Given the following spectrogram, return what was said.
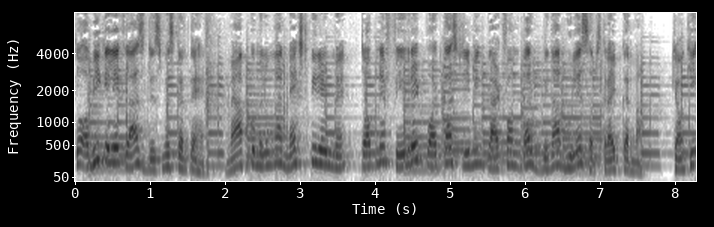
तो अभी के लिए क्लास डिसमिस करते हैं। मैं आपको मिलूँगा नेक्स्ट पीरियड में तो अपने फेवरेट पॉडकास्ट स्ट्रीमिंग प्लेटफॉर्म पर बिना भूले सब्सक्राइब करना, क्योंकि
